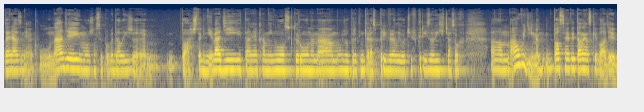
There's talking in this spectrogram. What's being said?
teraz nejakú nádej, možno si povedali, že to až tak nevadí, tá nejaká minulosť, ktorú ona má, možno predtým teraz privreli oči v krízových časoch Um, a uvidíme. Vlastne aj tej talianskej vláde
